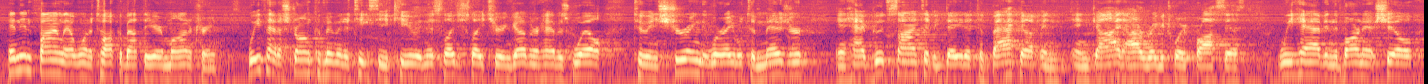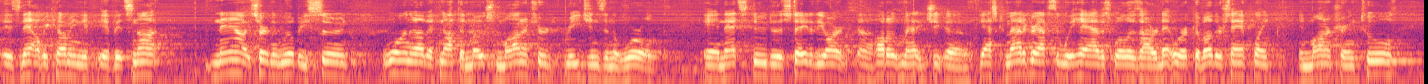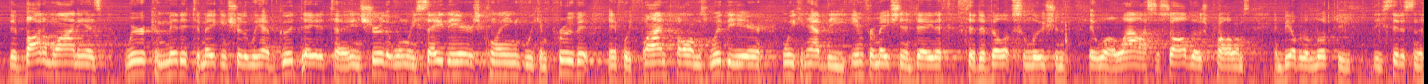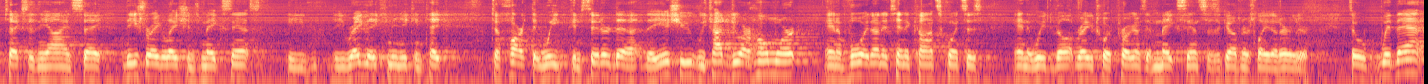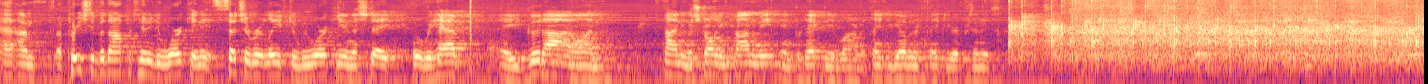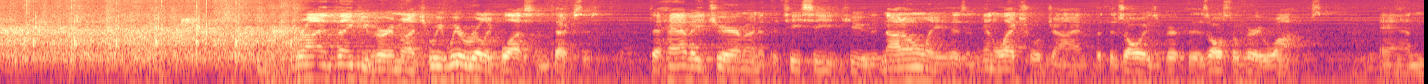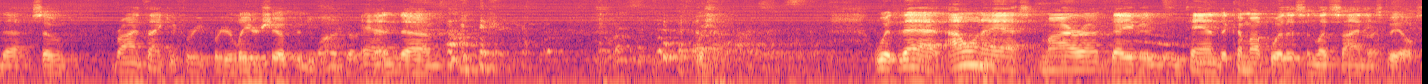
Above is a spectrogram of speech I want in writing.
And then finally, I want to talk about the air monitoring. We've had a strong commitment to TCEQ, and this legislature and governor have as well, to ensuring that we're able to measure and have good scientific data to back up and, and guide our regulatory process. We have in the Barnett Shale is now becoming, if, if it's not now, it certainly will be soon, one of, if not the most monitored regions in the world and that's due to the state-of-the-art uh, automatic uh, gas chromatographs that we have, as well as our network of other sampling and monitoring tools. The bottom line is we're committed to making sure that we have good data to ensure that when we say the air is clean, we can prove it. And if we find problems with the air, we can have the information and data to develop solutions that will allow us to solve those problems and be able to look the, the citizens of Texas in the eye and say, these regulations make sense. The, the regulated community can take to heart that we considered the, the issue. We try to do our homework and avoid unintended consequences, and that we develop regulatory programs that make sense, as the governor's laid out earlier. So with that, I'm appreciative of the opportunity to work, and it's such a relief to be working in a state where we have a good eye on finding a strong economy and protecting the environment. Thank you, Governor. Thank you, Representatives. Brian, thank you very much. We, we're really blessed in Texas to have a chairman at the TCEQ that not only is an intellectual giant, but is always very, is also very wise. And uh, so, Brian, thank you for, for your leadership. And, and um, with that, I want to ask Myra, David, and Tan to come up with us and let's sign these bills.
